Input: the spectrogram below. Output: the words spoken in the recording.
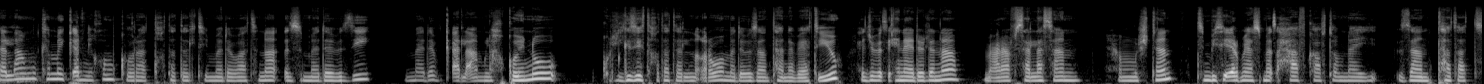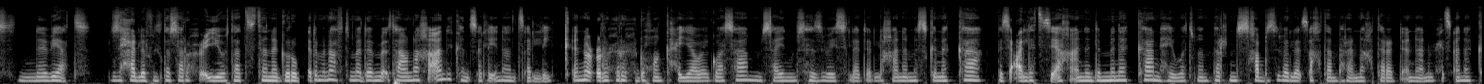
ሰላም ከመይ ቀኒኹም ክብራት ተኸታተልቲ መደባትና እዚ መደብ እዚ መደብ ቃል ኣምላኽ ኮይኑ ኩል ግዜ ተኸታተል ንቕረቦ መደብ ዛንታ ነቢያት እዩ ሕጂ በፂሕናዮ ደለና ምዕራፍ ሰላሳን ሓሙሽተ፣ ትንቢተ ኤርምያስ መጽሓፍ ካብቶም ናይ ዛንታታት ነብያት ዝሓለፉ ዝተሰርሑ ዕዮታት ዝተነገሩ ቅድሚ ናብቲ መደብ ምእታውና ከኣ ክንጽሊ ኢና ንጸሊ። ቅኑዕ ርሕሩሕ ድኾንካ ሕያዋይ ጓሳ ምሳይን ምስ ህዝበይ ስለ ደለኻ ነመስግነካ በዛ ዕለት እዚኣ ከኣ ንልምነካ ናይ ህይወት መምህር ንስኻ ብዝበለጸ ክተምህረና ክተረድእና ንምሕጸነካ።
